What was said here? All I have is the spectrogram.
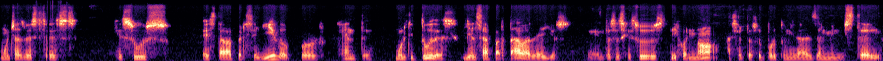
Muchas veces Jesús estaba perseguido por gente, multitudes, y él se apartaba de ellos. Entonces Jesús dijo no a ciertas oportunidades del ministerio.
